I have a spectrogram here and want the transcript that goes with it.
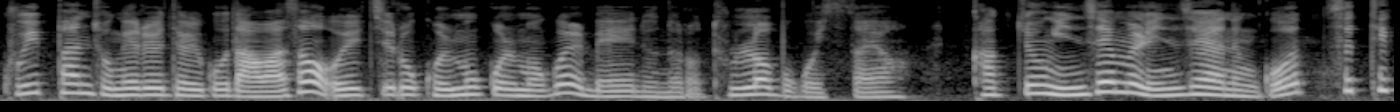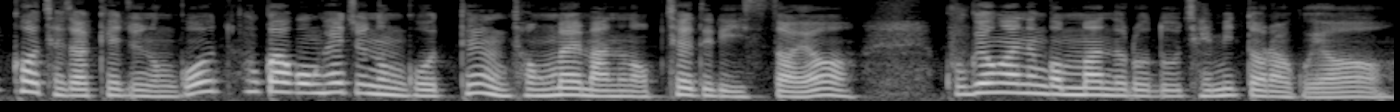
구입한 종이를 들고 나와서 을지로 골목골목을 매 눈으로 둘러보고 있어요. 각종 인쇄물 인쇄하는 곳, 스티커 제작해주는 곳, 후가공 해주는 곳 등 정말 많은 업체들이 있어요. 구경하는 것만으로도 재밌더라고요.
